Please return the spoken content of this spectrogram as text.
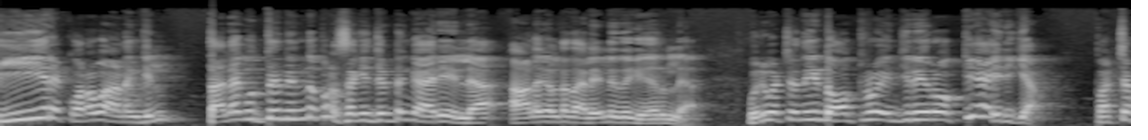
തീരെ കുറവാണെങ്കിൽ തലകുത്തി നിന്ന് പ്രസംഗിച്ചിട്ടും കാര്യമില്ല. ആളുകളുടെ തലയിൽ ഇത് കയറില്ല ഒരുപക്ഷെ നീ ഡോക്ടറോ എഞ്ചിനീയറോ ഒക്കെ ആയിരിക്കാം. പക്ഷെ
